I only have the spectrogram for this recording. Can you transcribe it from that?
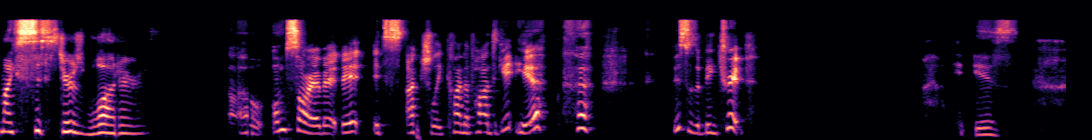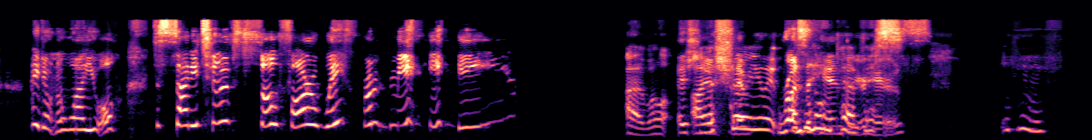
my sister's waters. oh, I'm sorry about that. It's actually kind of hard to get here. This was a big trip. It is. I don't know why you all decided to move so far away from me. Uh, well, I kind assure of you, it Runs a wasn't on hand through your purpose. hairs.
